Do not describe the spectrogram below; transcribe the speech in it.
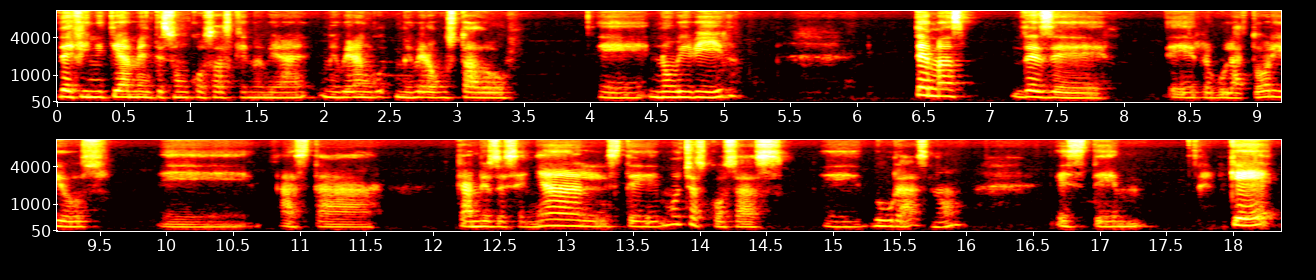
definitivamente son cosas que me, me, hubieran, me hubiera gustado eh, no vivir. Temas desde eh, regulatorios eh, hasta cambios de señal, este, muchas cosas duras, ¿no? Este, que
